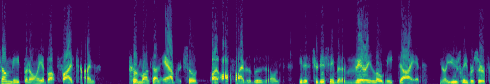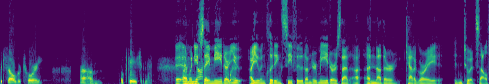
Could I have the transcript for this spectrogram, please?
some meat, but only about five times per month on average. So on all five of the blue zones, it has traditionally been a very low meat diet. You know, usually reserved for celebratory um, occasions. And I'm when you say meat, are you are you including seafood under meat, or is that a, another category into itself?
